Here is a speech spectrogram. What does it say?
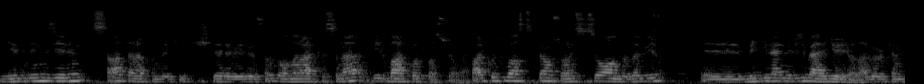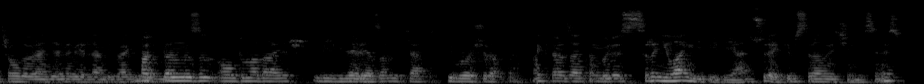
girdiğiniz yerin sağ tarafındaki kişilere veriyorsunuz. Onlar arkasına bir barkod basıyorlar. Barkodu bastıktan sonra size o anda da bir e, bilgilendirici belge veriyorlar. Work and Travel öğrencilerine verilen bir belge. Haklarınızın olduğuna dair bilgileri Evet. yazan bir kağıt, bir broşür hatta. Tekrar zaten böyle sıra yılan gibiydi yani. Sürekli bir sıranın içindesiniz.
